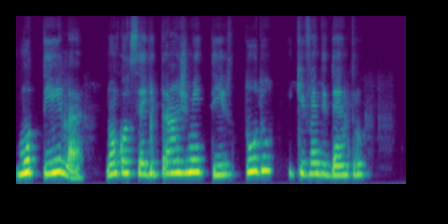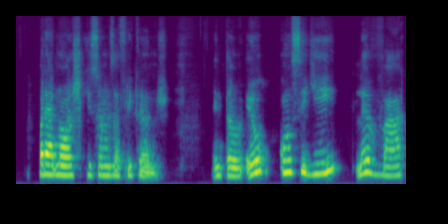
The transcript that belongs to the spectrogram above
mutila, não consegue transmitir tudo que vem de dentro para nós que somos africanos. Então, eu consegui levar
